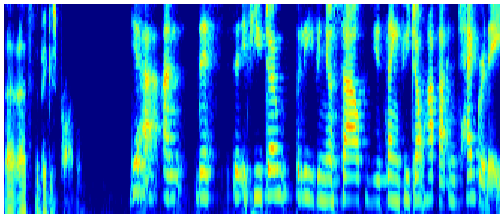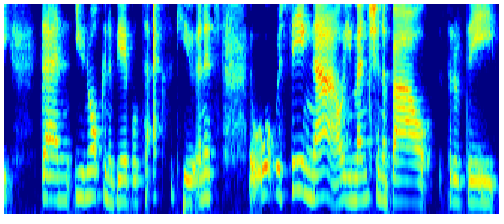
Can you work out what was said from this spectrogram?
That, that's the biggest problem. Yeah, and this, if you don't believe in yourself, as you're saying, if you don't have that integrity, then you're not going to be able to execute. And it's what we're seeing now. You mentioned about sort of the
